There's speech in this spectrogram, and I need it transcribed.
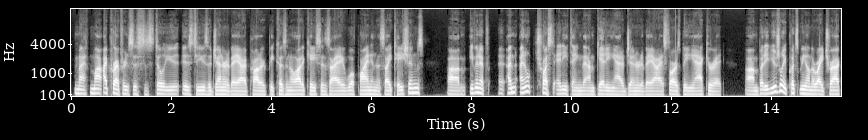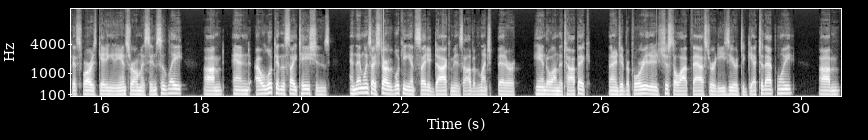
my my preference is to still use, is to use a generative AI product because in a lot of cases I will find in the citations, um, even if I'm, I, don't trust anything that I'm getting out of generative AI as far as being accurate, um, but it usually puts me on the right track as far as getting an answer almost instantly. Um, and I'll look in the citations, and then once I start looking at cited documents, I'll have a much better handle on the topic than I did before. It's just a lot faster and easier to get to that point. Um,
